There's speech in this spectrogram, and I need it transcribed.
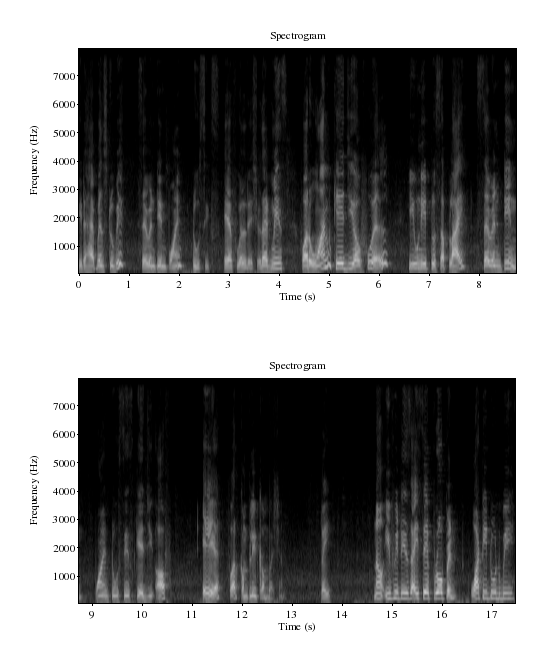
it happens to be 17.26 air fuel ratio. That means, for 1 kg of fuel you need to supply 17.26 kg of air for complete combustion right. Now, if it is I say propane what it would be?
